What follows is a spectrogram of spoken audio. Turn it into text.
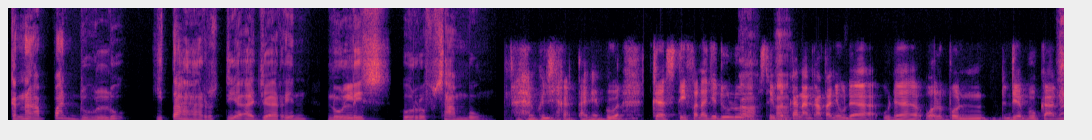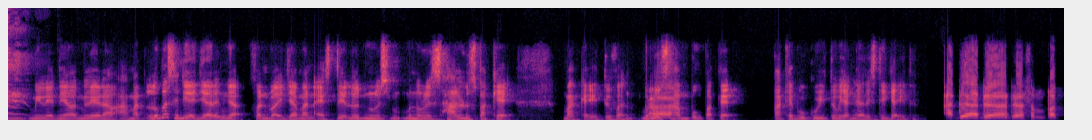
Kenapa dulu kita harus diajarin nulis huruf sambung? gue jangan tanya gue. Ke Steven aja dulu. Ah, Steven ah. kan angkatannya udah udah walaupun dia bukan milenial-milenial amat, lu masih diajarin nggak Van dari zaman SD lu nulis menulis halus pakai pakai itu Van. Menulis Ah. sambung pakai pakai buku itu yang garis tiga itu. Ada ada ada sempat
